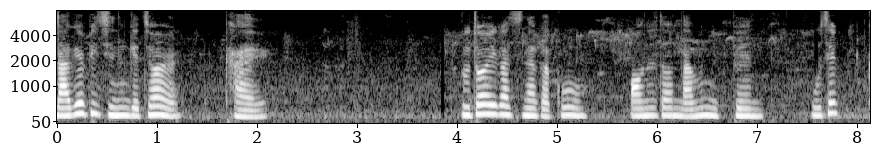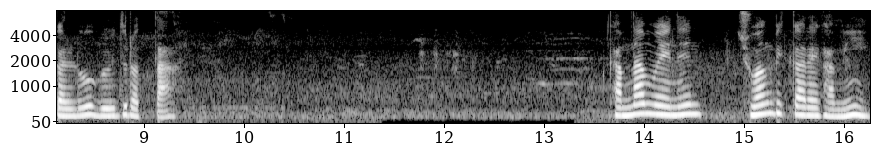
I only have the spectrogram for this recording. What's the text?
낙엽이 지는 계절, 가을. 무더위가 지나가고 어느덧 나뭇잎은 오색 빛깔로 물들었다. 감나무에는 주황 빛깔의 감이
